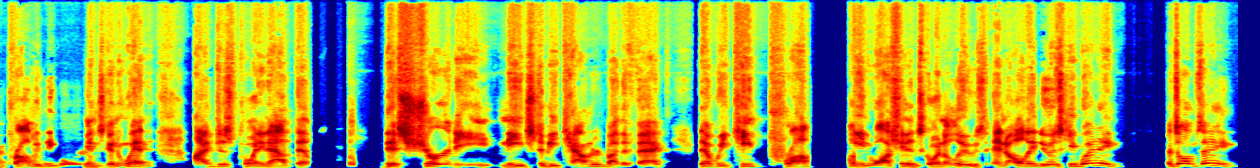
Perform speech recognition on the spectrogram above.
I probably think Oregon's going to win. I'm just pointing out that this surety needs to be countered by the fact that we keep probably Washington's going to lose, and all they do is keep winning. That's all I'm saying.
